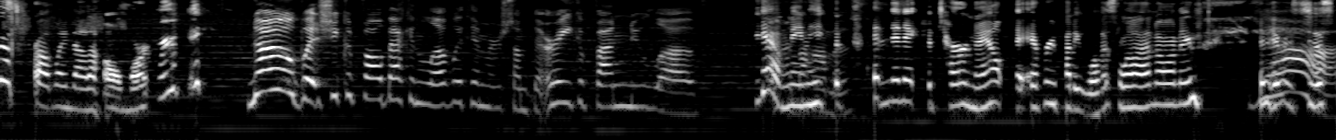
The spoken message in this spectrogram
it's probably not a Hallmark movie. No, but she could fall back in love with him or something, or he could find new love. Yeah, I mean, he could, and then it could turn out that everybody was lying on him. and it was just-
